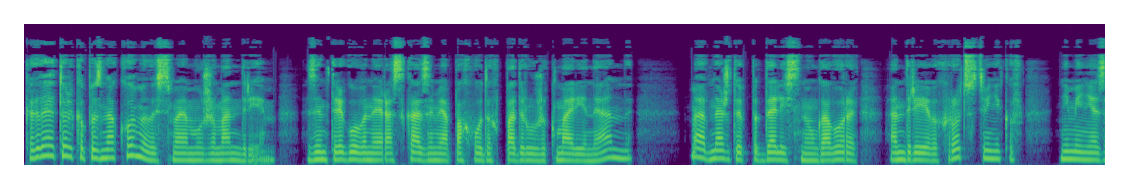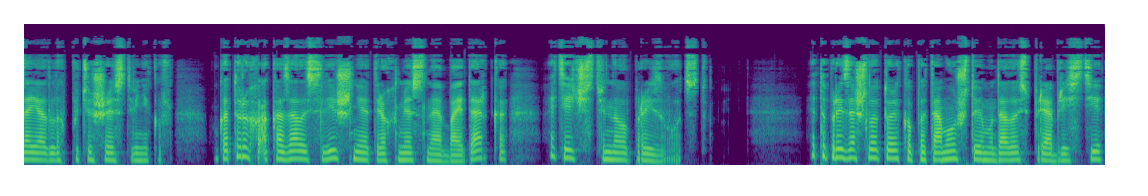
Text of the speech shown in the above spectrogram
Когда я только познакомилась с моим мужем Андреем, заинтригованные рассказами о походах подружек Марины и Анны, мы однажды поддались на уговоры Андреевых родственников, не менее заядлых путешественников, у которых оказалась лишняя трехместная байдарка отечественного производства. Это произошло только потому, что им удалось приобрести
